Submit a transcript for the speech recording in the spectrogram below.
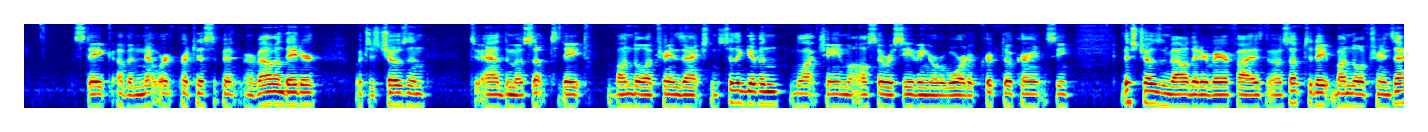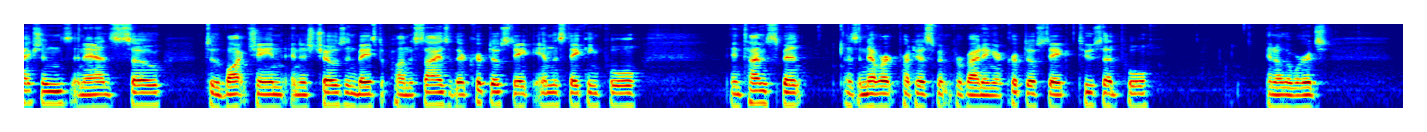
stake of a network participant or validator, which is chosen to add the most up-to-date bundle of transactions to the given blockchain while also receiving a reward of cryptocurrency. This chosen validator verifies the most up-to-date bundle of transactions and adds so to the blockchain and is chosen based upon the size of their crypto stake in the staking pool and time spent as a network participant providing a crypto stake to said pool. In other words,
